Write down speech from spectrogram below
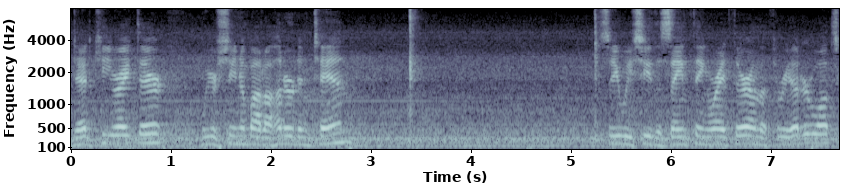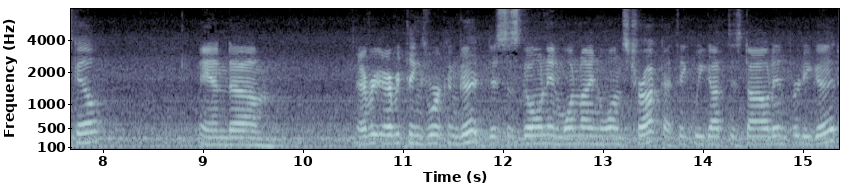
Dead key right there. We are seeing about 110. See, we see the same thing right there on the 300 watt scale. And um, every everything's working good. This is going in 191's truck. I think we got this dialed in pretty good.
